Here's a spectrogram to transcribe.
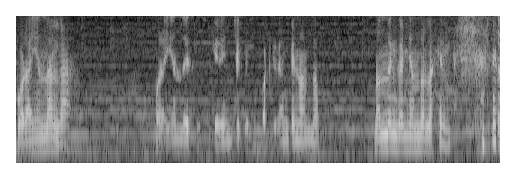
Por ahí andan la, por ahí anda esos, quieren chequearlo para que vean que no ando, no ando engañando a la gente.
